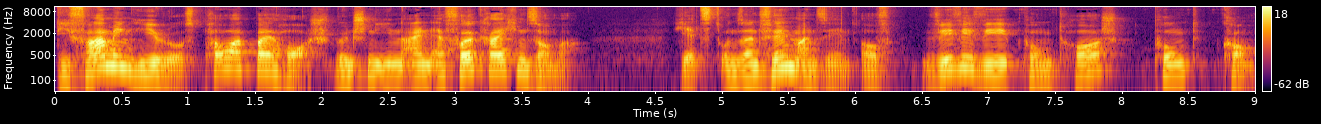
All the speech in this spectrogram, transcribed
Die Farming Heroes powered by Horsch wünschen Ihnen einen erfolgreichen Sommer. Jetzt unseren Film ansehen auf www.horsch.com.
